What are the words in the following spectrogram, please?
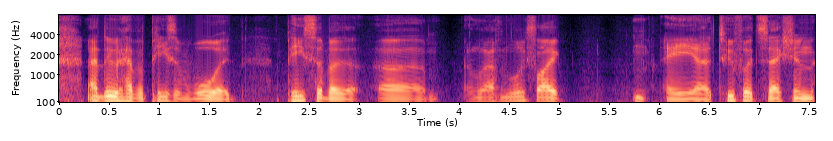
I do have a piece of wood, a piece of a um, looks like a, uh, two foot section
